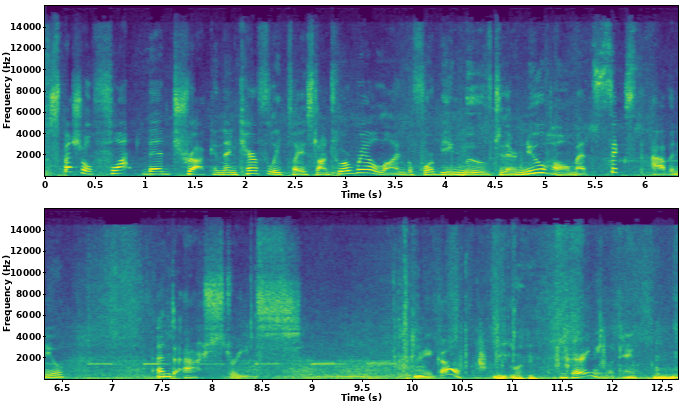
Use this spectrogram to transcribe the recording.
special flatbed truck and then carefully placed onto a rail line before being moved to their new home at 6th Avenue and Ash Street. There you go. Neat looking. Very neat looking. Mm -hmm.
